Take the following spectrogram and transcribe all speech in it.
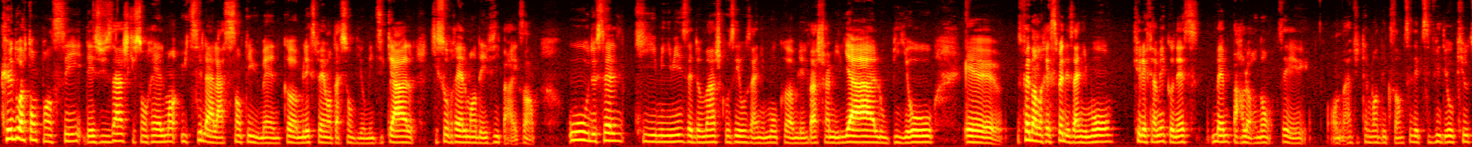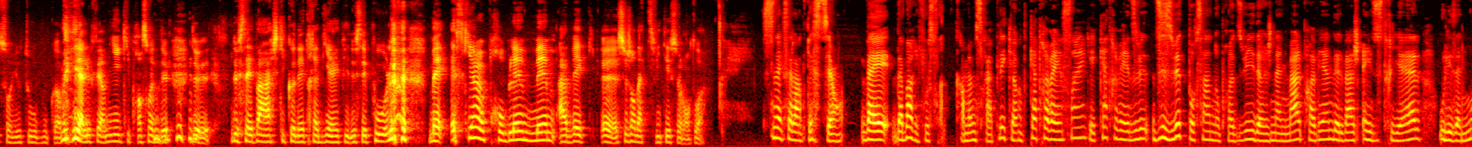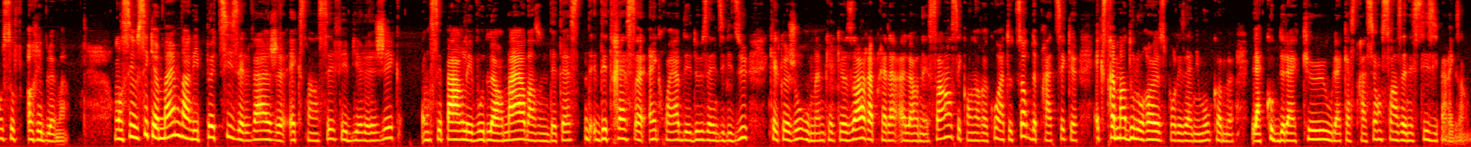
que doit-on penser des usages qui sont réellement utiles à la santé humaine, comme l'expérimentation biomédicale, qui sauve réellement des vies, par exemple, ou de celles qui minimisent les dommages causés aux animaux, comme l'élevage familial ou bio, et, euh, fait dans le respect des animaux que les fermiers connaissent même par leur nom. C'est on a vu tellement d'exemples, c'est des petites vidéos cute sur YouTube où comme il y a le fermier qui prend soin de, de, ses vaches, qui connaît très bien, puis de ses poules. Mais est-ce qu'il y a un problème même avec euh, ce genre d'activité selon toi? C'est une excellente question. Ben, d'abord, il faut quand même se rappeler qu'entre 85 et 98 de nos produits d'origine animale proviennent d'élevages industriels où les animaux souffrent horriblement. On sait aussi que même dans les petits élevages extensifs et biologiques, on sépare les veaux de leur mère dans une détresse, euh, incroyable des deux individus quelques jours ou même quelques heures après leur naissance et qu'on a recours à toutes sortes de pratiques euh, extrêmement douloureuses pour les animaux comme euh, la coupe de la queue ou la castration sans anesthésie par exemple.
